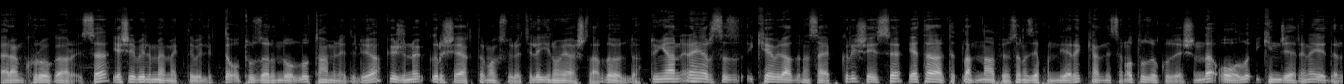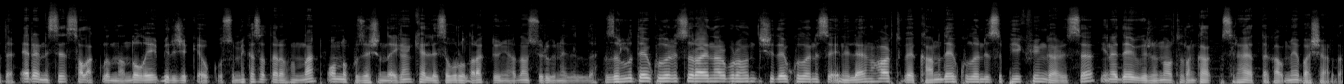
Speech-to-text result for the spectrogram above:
Eren Kruger ise yaşı bilinmemekle birlikte 30'larında olduğu tahmin ediliyor. Gücünü Grisha'ya aktarmak suretiyle yine o yaşlarda öldü. Dünyanın en hayırsız iki evladına sahip Grisha ise yeter artık lan ne yapıyorsanız yapın diyerek kendisini 39 yaşında oğlu 2. Eren'e yedirdi. Eren ise salaklığından dolayı biricik yavuklusu Mikasa tarafından 19 yaşındayken kellesi vurularak dünyadan sürgün edildi. Zırhlı dev kullanıcısı Ragnar Brown, dişi dev kullanıcısı Annie Lenhart ve kanlı dev kullanıcısı Peakfinger ise yine dev gücünün ortadan kalkmasıyla hayatta kalmayı başardı.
